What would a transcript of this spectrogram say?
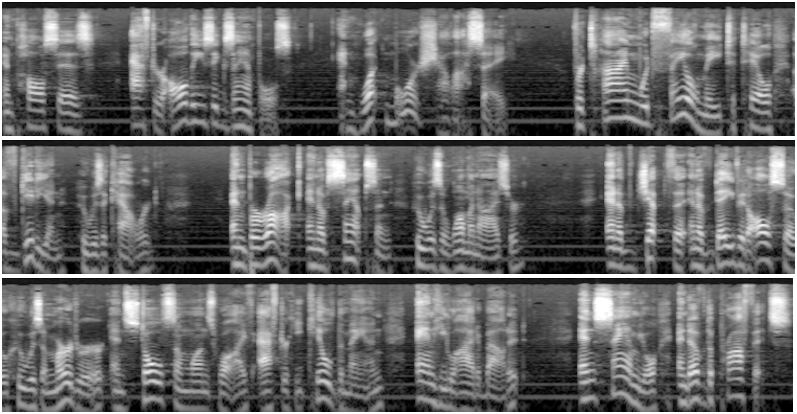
And Paul says, After all these examples, and what more shall I say? For time would fail me to tell of Gideon, who was a coward, and Barak, and of Samson, who was a womanizer, and of Jephthah, and of David also, who was a murderer and stole someone's wife after he killed the man, and he lied about it, and Samuel, and of the prophets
